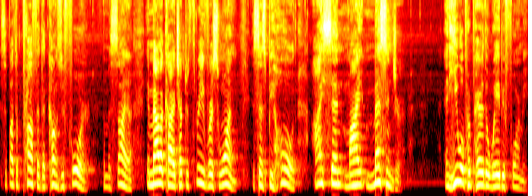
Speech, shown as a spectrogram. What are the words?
It's about the prophet that comes before the Messiah. In Malachi chapter 3, verse 1, it says, Behold, I send my messenger and he will prepare the way before me.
